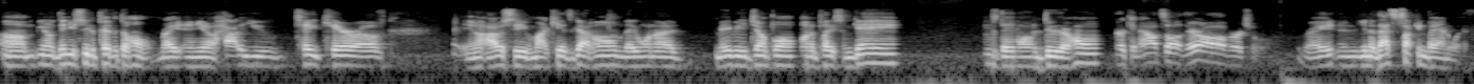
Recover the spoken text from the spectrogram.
Um, you know, then you see the pivot to home, right? And you know, how do you take care of? You know, obviously, my kids got home. They want to maybe jump on and play some games. They want to do their homework, and now it's all they're all virtual, right? And you know, that's sucking bandwidth.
